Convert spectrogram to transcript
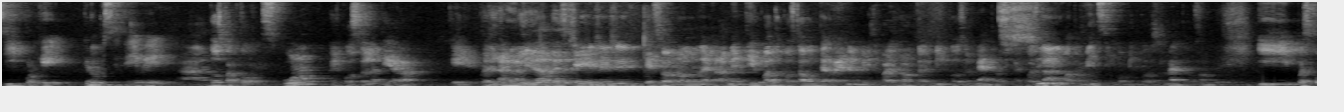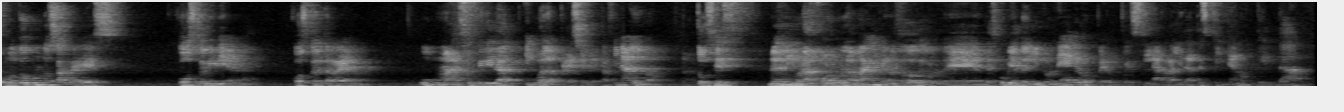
Sí, porque creo que se debe a dos factores. Uno, el costo de la tierra, que pues, la realidad es que Sí, sí, sí. eso no me dejará mentir cuánto costaba un terreno en Benito Norte, 3 mil pesos el metro, y te Sí. cuesta 4 mil, 5 mil pesos el metro, ¿no? Y pues como todo el mundo sabe, es costo de vivienda, costo de terreno, más utilidad igual a precio de venta final, ¿no? Entonces, no es ninguna fórmula mágica, no estamos eh, descubriendo el hilo negro, pero pues la realidad es que ya no te da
